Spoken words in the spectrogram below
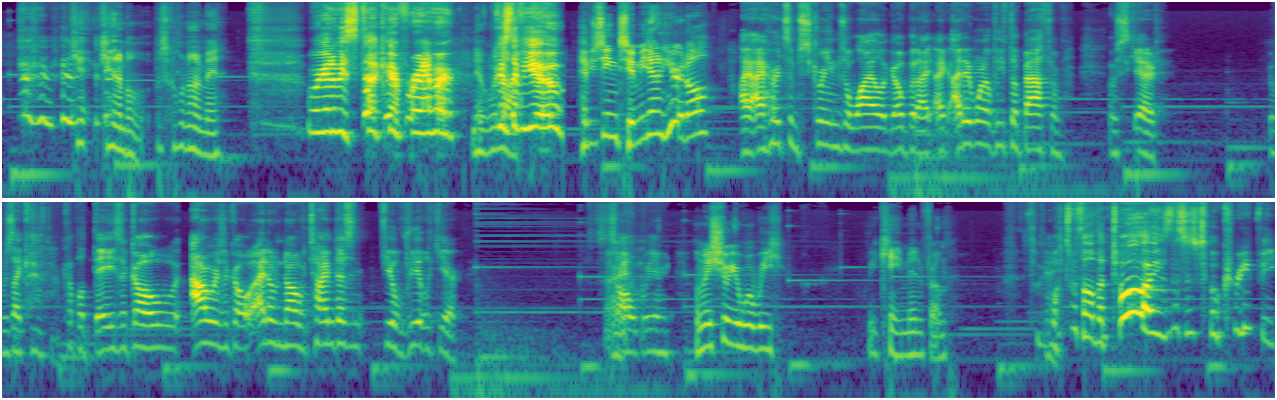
Ca- Cannibal, what's going on, man? We're gonna be stuck here forever No, because not. of you. Have you seen Timmy down here at all? I, I heard some screams a while ago, but I, I, I didn't want to leave the bathroom. I was scared. It was like a couple days ago, hours ago. I don't know. Time doesn't feel real here. It's Alright. all weird. Let me show you where we we came in from. Okay. What's with all the toys? This is so creepy.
